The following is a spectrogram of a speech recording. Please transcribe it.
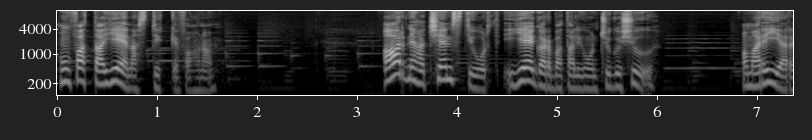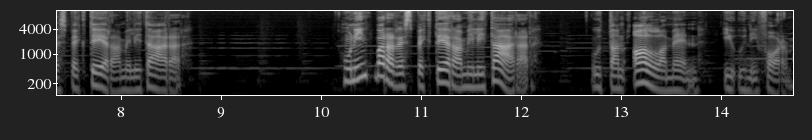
Hon fattar genast tycke för honom. Arne har tjänstgjort i jägarbataljon 27 och Maria respekterar militärer. Hon inte bara respekterar militärer, utan alla män i uniform.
